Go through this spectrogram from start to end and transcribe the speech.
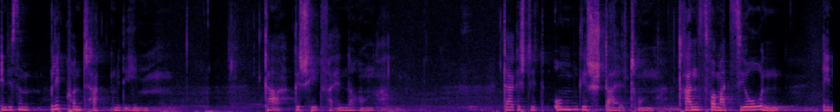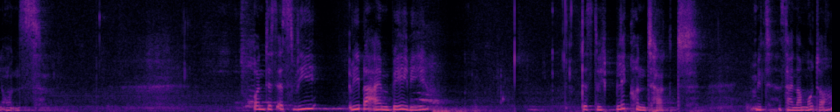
in diesem Blickkontakt mit ihm, da geschieht Veränderung. Da geschieht Umgestaltung, Transformation in uns. Und es ist wie, wie bei einem Baby, das durch Blickkontakt mit seiner Mutter,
